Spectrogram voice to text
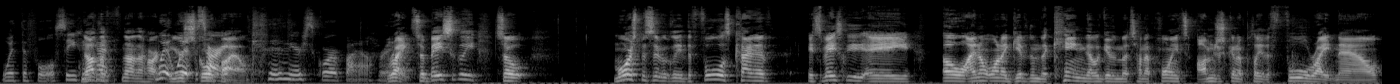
with the Fool. So you can Not the- kind- not the heart, Wait, your wait, score sorry. pile. in your score pile, right? Right. So basically, so more specifically, the fool is kind of it's basically a oh I don't want to give them the king that'll give them a ton of points. I'm just going to play the fool right now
